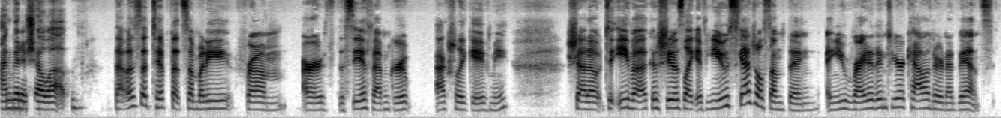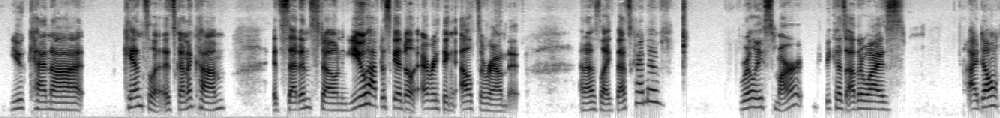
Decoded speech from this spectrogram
I'm going to show up. That was a tip that somebody from our the CFM group actually gave me shout out to Eva because she was like, if you schedule something and you write it into your calendar in advance, you cannot cancel it. It's going to come, it's set in stone. You have to schedule everything else around it. And I was like, that's kind of really smart because otherwise, I don't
